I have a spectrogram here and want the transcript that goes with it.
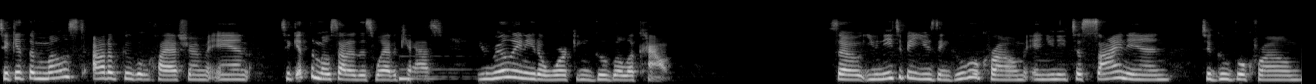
To get the most out of Google Classroom and to get the most out of this webcast, you really need a working Google account. So you need to be using Google Chrome and you need to sign in to Google Chrome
